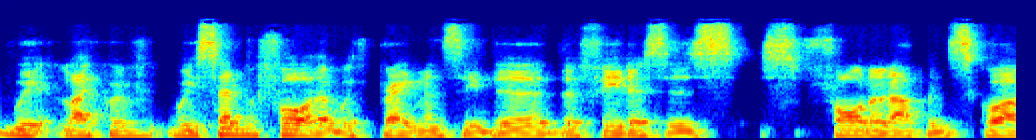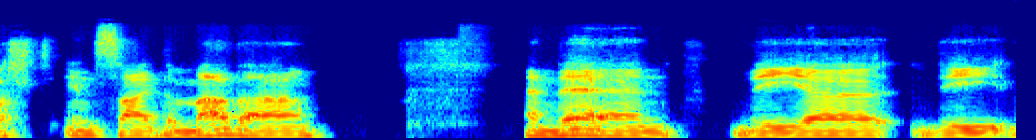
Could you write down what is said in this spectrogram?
we like we've we said before that with pregnancy the the fetus is folded up and squashed inside the mother and then the uh, the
